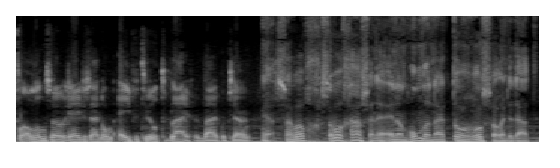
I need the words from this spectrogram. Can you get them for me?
voor Alonso reden zijn om eventueel te blijven bij McLaren. Ja, zou wel, zou wel gaaf zijn. Hè? En dan Honda naar Toro Rosso inderdaad.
